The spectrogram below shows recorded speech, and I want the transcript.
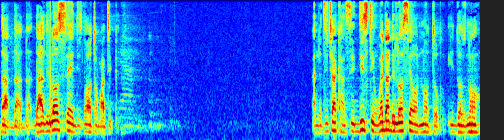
That, that, that. That the Lord said is not automatic. Yeah. And the teacher can say this thing, whether the Lord said or not, oh, it does not,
